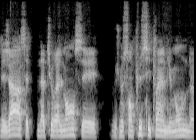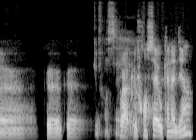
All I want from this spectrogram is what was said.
déjà, c'est naturellement, c'est je me sens plus citoyen du monde que, que, que français, voilà, que français ou canadien.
